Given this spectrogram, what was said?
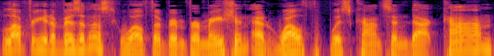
Love for you to visit us. Wealth of information at wealthwisconsin.com.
